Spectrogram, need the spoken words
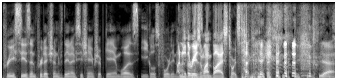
preseason prediction for the NFC Championship game was Eagles 49. Another reason why I'm biased towards that pick. yeah.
